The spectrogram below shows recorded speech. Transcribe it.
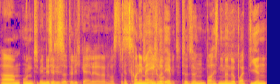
Ähm, und wenn das, Das jetzt ist natürlich geil, ja, dann hast du Jetzt kann ich meine Android-App sozusagen, brauche ich es nicht mehr nur portieren.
